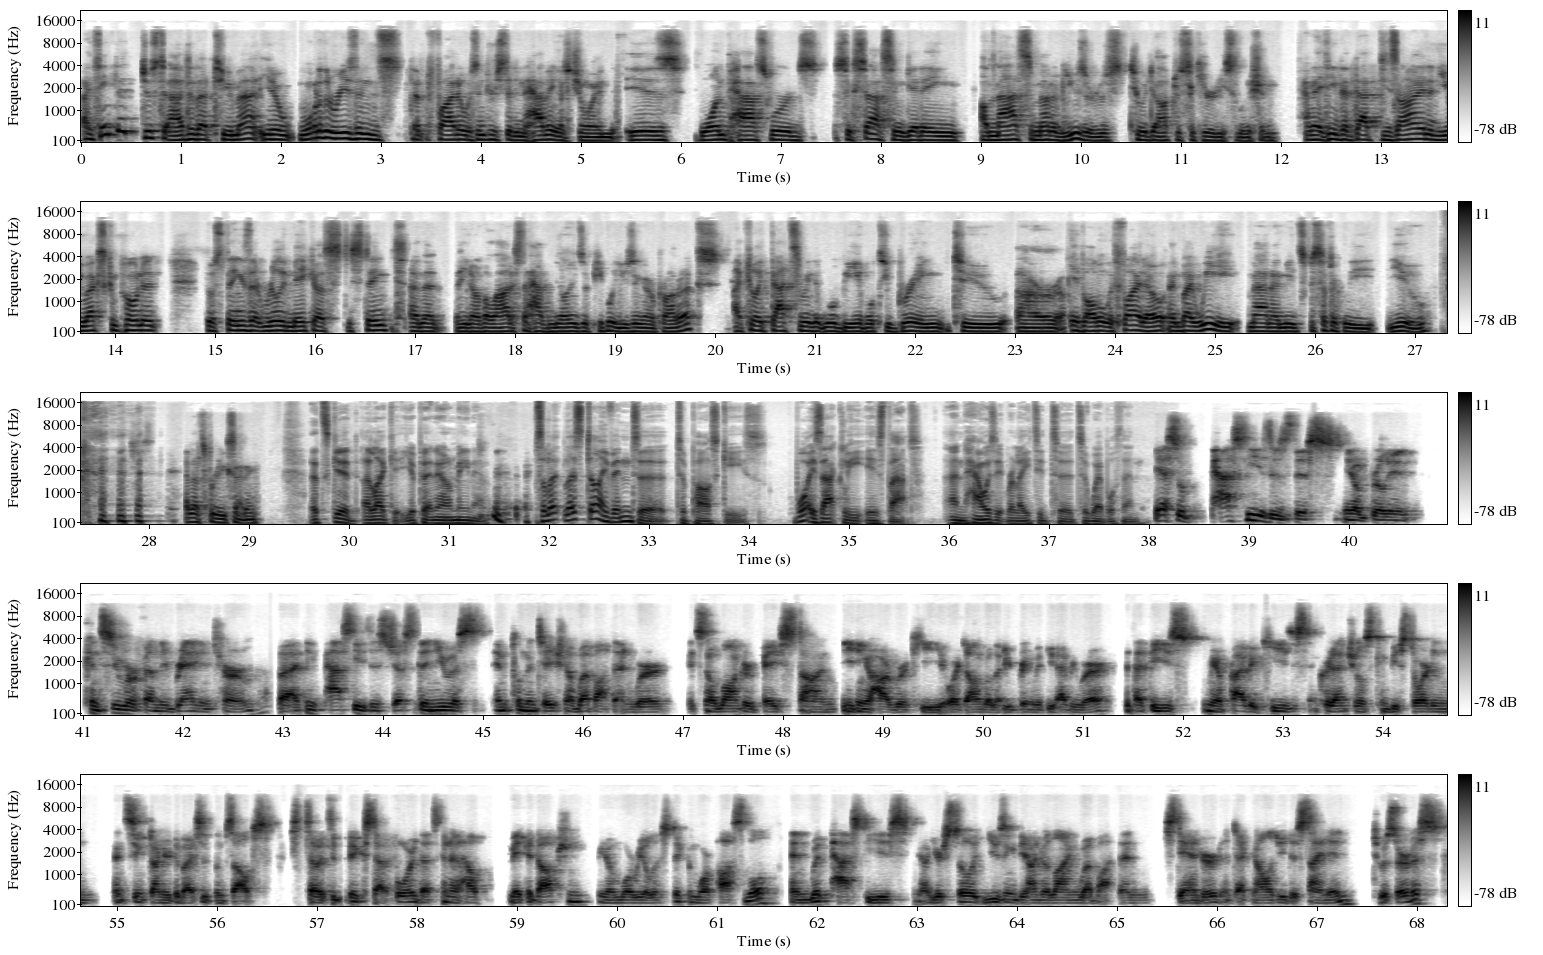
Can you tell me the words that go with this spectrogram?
I think that just to add to that too, Matt, you know, one of the reasons that FIDO was interested in having us join is 1Password's success in getting a mass amount of users to adopt a security solution. And I think that that design and UX component, those things that really make us distinct and that you know have allowed us to have millions of people using our products, I feel like that's something that we'll be able to bring to our involvement with Fido. And by we, Matt, I mean specifically you. and that's pretty exciting. That's good. I like it. You're putting it on me now. so let, us dive into to passkeys. What exactly is that? And how is it related to, to WebAuthn? Yeah, so passkeys is this, you know, brilliant consumer friendly branding term, but I think passkeys is just the newest implementation of WebAuthn where it's no longer based on needing a hardware key or dongle that you bring with you everywhere, but that these you know private keys and credentials can be stored in, and synced on your devices themselves. So it's a big step forward that's going to help make adoption you know more realistic and more possible. And with passkeys, you know, you're still using the underlying WebAuthn standard and technology to sign in to a service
